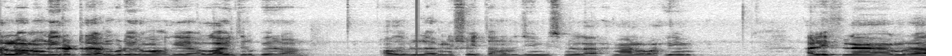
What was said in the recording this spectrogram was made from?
அருளானும் நிகரற்ற அன்புடையவருமாகிய அல்லாஹின் திருப்பெயரால். அவுதுபில்லா மின ஷைத்தான் ரஜீம். பிஸ்மில்லா ரஹ்மான் ரஹீம். அலிஃப் லாம் ரா.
